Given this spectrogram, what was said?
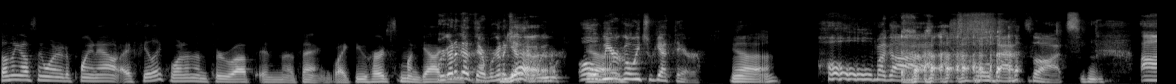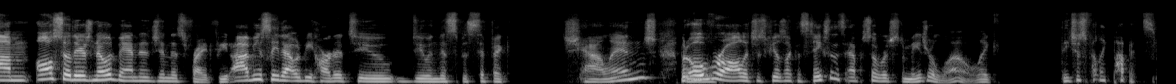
something else I wanted to point out, I feel like one of them threw up in the thing. Like you heard someone gag. We're gonna get there. We're gonna get Yeah. there. We- oh, we Yeah. are going to get there. Yeah. Oh my god. Hold that thoughts. Mhm. Um, also, there's no advantage in this fright feat. Obviously, that would be harder to do in this specific challenge, but Mhm. overall, it just feels like the stakes of this episode were just a major low. Like they just felt like puppets.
